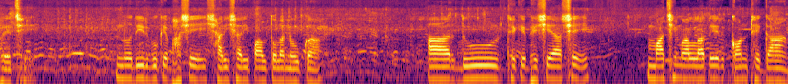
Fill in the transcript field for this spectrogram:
হয়েছে। নদীর বুকে ভাসে সারি সারি পালতোলা নৌকা, আর দূর থেকে ভেসে আসে মাঝি মাল্লাদের কণ্ঠে গান।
